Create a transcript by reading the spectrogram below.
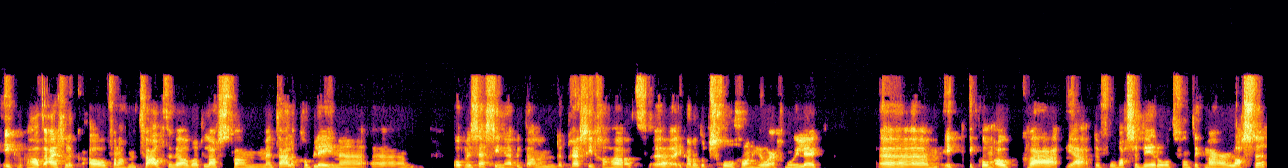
ik had eigenlijk al vanaf mijn twaalfde wel wat last van mentale problemen. Uh, op mijn zestien heb ik dan een depressie gehad. Uh, ik had het op school gewoon heel erg moeilijk. Ehm, ik, ik kon ook qua ja, de volwassen wereld vond ik maar lastig.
